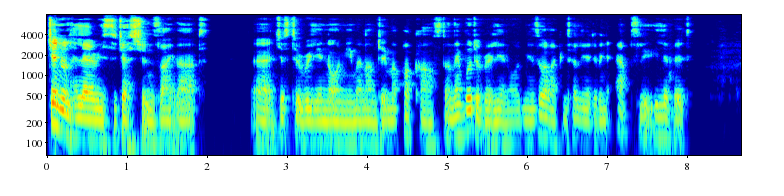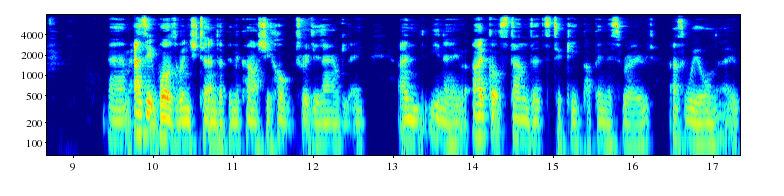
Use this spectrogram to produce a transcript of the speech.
General hilarious suggestions like that, uh, just to really annoy me when I'm doing my podcast, and they would have really annoyed me as well. I can tell you, I'd have been absolutely livid. Um, as it was when she turned up in the car, she honked really loudly. And, you know, I've got standards to keep up in this road, as we all know.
